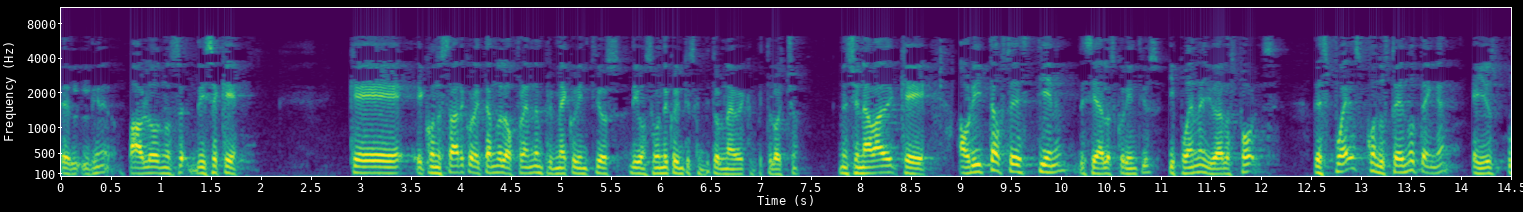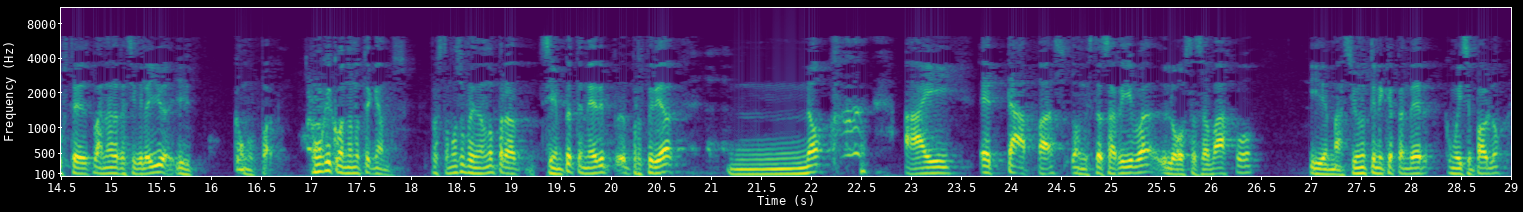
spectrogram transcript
el dinero. Pablo nos dice que que eh, cuando estaba recolectando la ofrenda en 1 Corintios, digo, en 2 Corintios capítulo 9, capítulo 8, mencionaba que ahorita ustedes tienen, decía los Corintios, y pueden ayudar a los pobres. Después, cuando ustedes no tengan, ellos, ustedes van a recibir la ayuda. Y, ¿cómo, Pablo? ¿Cómo que cuando no tengamos? Pues estamos ofreciendo para siempre tener prosperidad. No. Hay etapas donde estás arriba, luego estás abajo y demás. Y uno tiene que aprender, como dice Pablo,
